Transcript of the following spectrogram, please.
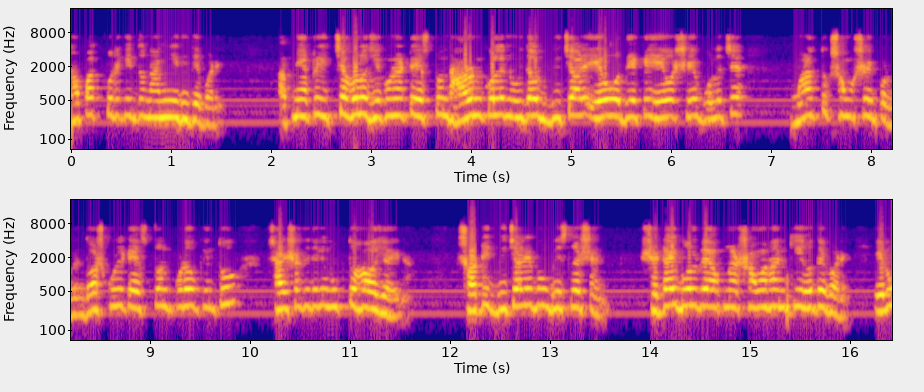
ধপাত করে কিন্তু নামিয়ে দিতে পারে। আপনি একটা ইচ্ছা হলো যে কোনো একটা স্টোন ধারণ করলেন উইদাউট বিচার, এও দেখে, এও সে বলেছে, মারাত্মক সমস্যায় পড়বেন। দশ কুড়িটা স্টোন পরেও কিন্তু সাড়ে সাথে থেকে মুক্ত হওয়া যায় না। সঠিক বিচার এবং বিশ্লেষণ, সেটাই বলবে আপনার সমাধান কি হতে পারে। এবং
